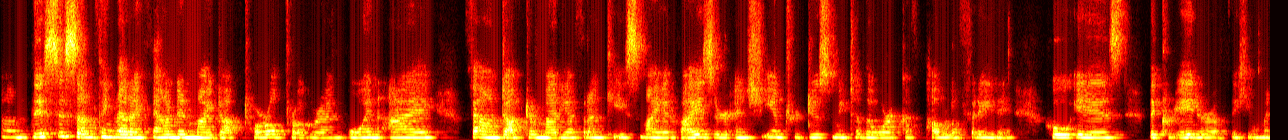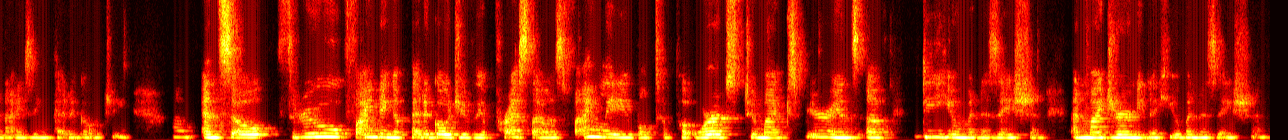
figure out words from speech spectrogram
Um, this is something that I found in my doctoral program when I found Dr. Maria Fránquiz, my advisor, and she introduced me to the work of Paulo Freire, who is the creator of the humanizing pedagogy. Um, and so through finding a pedagogy of the oppressed, I was finally able to put words to my experience of dehumanization and my journey to humanization.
